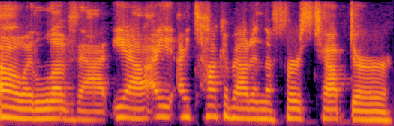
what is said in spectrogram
Oh, I love that. Yeah, I, I talk about in the first chapter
